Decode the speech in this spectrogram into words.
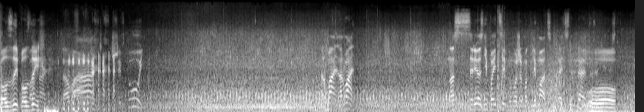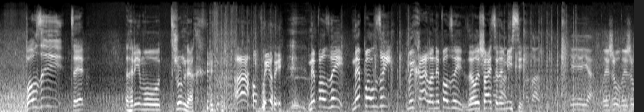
Ползи, ползи. Погнали. Давай, шифтуй. Нормально, нормально. У нас серйозні бойці, ми можемо окліматися, блядь, стріляють. О. Ползи! Це як грім у джунглях. А, убили! Не ползи! Не ползи! Михайло, не ползи! Залишайся на місці. Назад. Є-є-є, лежу, лежу.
